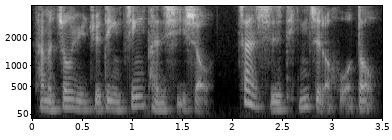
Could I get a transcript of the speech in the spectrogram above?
他们终于决定金盆洗手，暂时停止了活动。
